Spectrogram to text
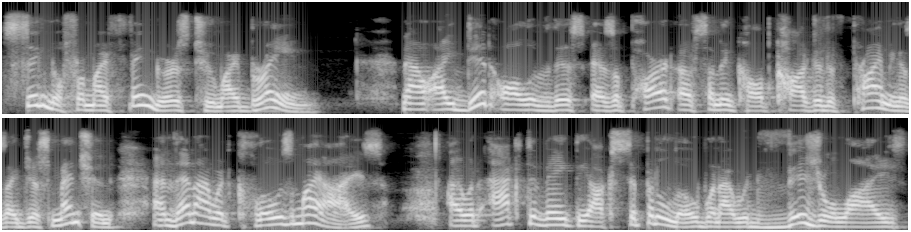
signal from my fingers to my brain. Now, I did all of this as a part of something called cognitive priming, as I just mentioned. And then I would close my eyes. I would activate the occipital lobe when I would visualize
